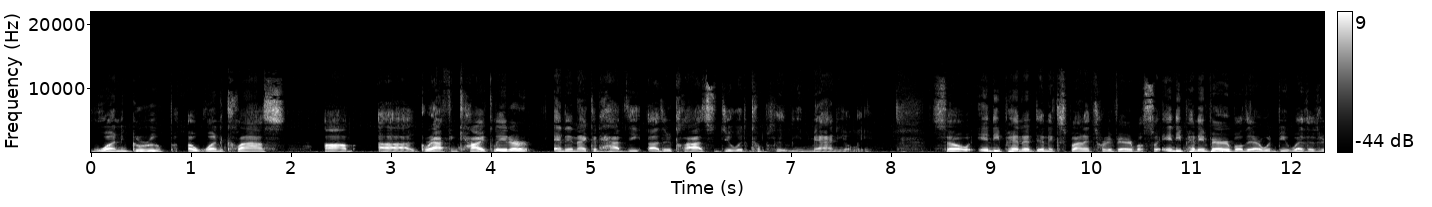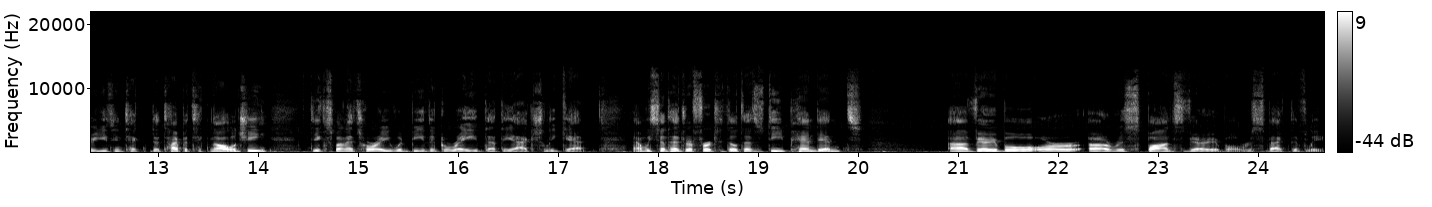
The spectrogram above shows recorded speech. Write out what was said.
one group, a one class, um, a graphing calculator, and then I could have the other class do it completely manually. So independent and explanatory variable. So independent variable there would be whether they're using tech, the type of technology. The explanatory would be the grade that they actually get and we sometimes refer to those as dependent uh, variable or uh, response variable, respectively.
